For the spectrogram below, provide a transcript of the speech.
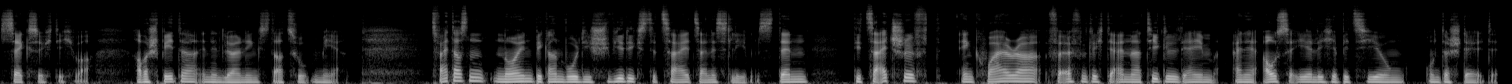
sexsüchtig war. Aber später in den Learnings dazu mehr. 2009 begann wohl die schwierigste Zeit seines Lebens, denn die Zeitschrift Enquirer veröffentlichte einen Artikel, der ihm eine außereheliche Beziehung unterstellte.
